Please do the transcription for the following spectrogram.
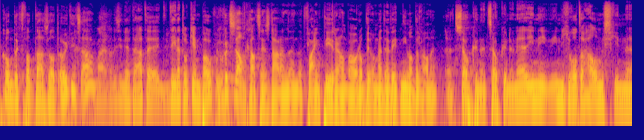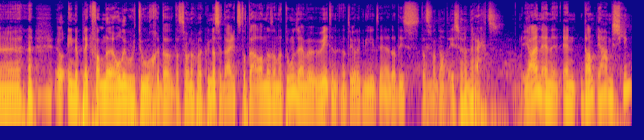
Kondigt Fantageland ooit iets aan? maar dat is inderdaad, uh, ik denk dat er ook geen bouw... Goed, hetzelfde gaat sinds daar een, een Flying Tier aan het bouwen op dit moment en weet niemand ervan. Hè? Het zou kunnen, het zou kunnen. Hè. In, die, in die grote hal misschien, in de plek van de Hollywood Tour, dat, dat zou nog wel kunnen, dat ze daar iets totaal anders aan het doen zijn. We weten het natuurlijk niet. Hè. Dat, is, dat, is van... dat is hun recht. Ja, en, en, en dan, ja, misschien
